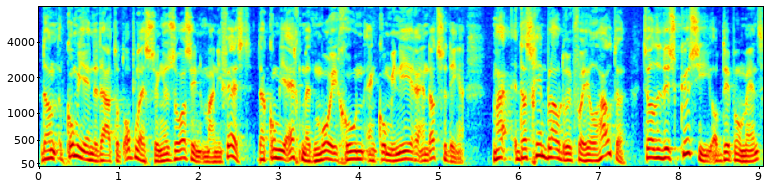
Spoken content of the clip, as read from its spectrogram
Dan kom je inderdaad tot oplossingen zoals in het manifest. Daar kom je echt met mooi groen en combineren en dat soort dingen. Maar dat is geen blauwdruk voor heel Houten. Terwijl de discussie op dit moment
